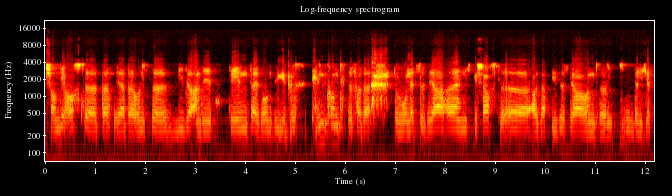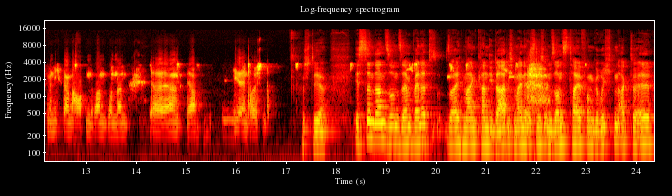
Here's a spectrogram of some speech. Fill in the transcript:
schon gehofft, äh, dass er bei uns äh, wieder an die zehn Saisonsiege plus hinkommt. Das hat er sowohl letztes Jahr äh, nicht geschafft, als auch dieses Jahr. Und will ich jetzt mal nicht sagen Haken dran, sondern ja, eher enttäuschend. Verstehe. Ist denn dann so ein Sam Bennett, sage ich mal, ein Kandidat? Ich meine, er ist nicht umsonst Teil von Gerüchten aktuell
